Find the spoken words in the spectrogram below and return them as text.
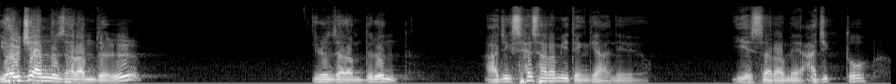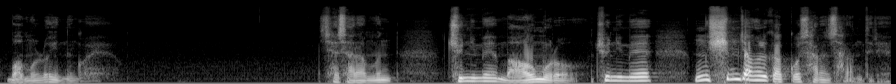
열지 않는 사람들 이런 사람들은 아직 새 사람이 된 게 아니에요. 옛 사람에 아직도 머물러 있는 거예요. 새 사람은 주님의 마음으로 주님의 심장을 갖고 사는 사람들이에요.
